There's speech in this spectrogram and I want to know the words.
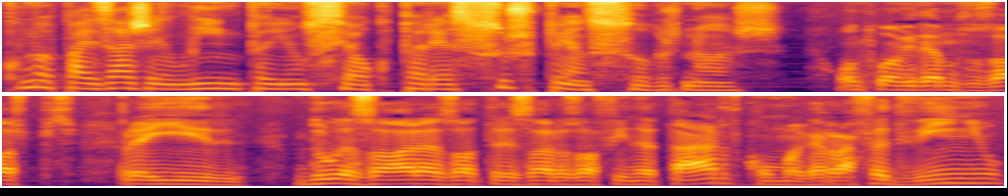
com uma paisagem limpa e um céu que parece suspenso sobre nós onde convidamos os hóspedes para ir duas horas ou três horas ao fim da tarde, com uma garrafa de vinho,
